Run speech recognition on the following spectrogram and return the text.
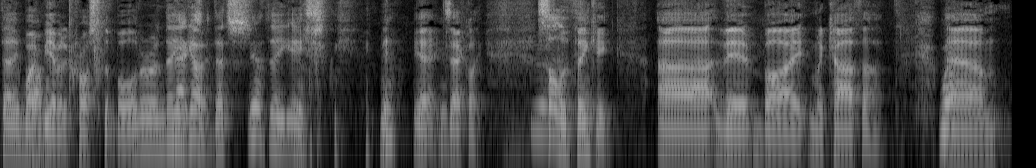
they won't be able to cross the border, and there Next. you go. That's Yeah. the, yeah. exactly. Solid thinking. uh, there by MacArthur. Well, um,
